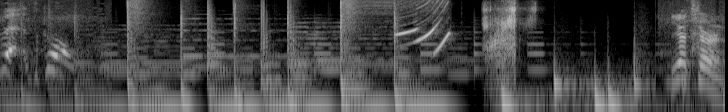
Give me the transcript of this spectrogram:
Let's go. Your turn.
